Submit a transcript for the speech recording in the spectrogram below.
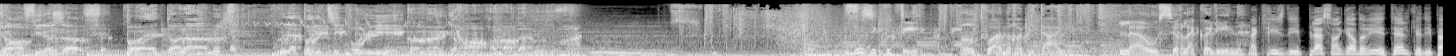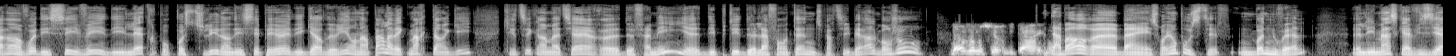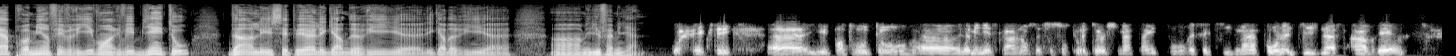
Grand philosophe, poète dans l'âme, la politique pour lui est comme un grand roman d'amour. Vous écoutez Antoine Robitaille, là-haut sur la colline. La crise des places en garderie est telle que des parents envoient des CV et des lettres pour postuler dans des CPE et des garderies. On en parle avec Marc Tanguay, critique en matière euh, de famille, euh, député de La Fontaine du Parti libéral. Bonjour. Bonjour, M. Robitaille. D'abord, euh, ben, soyons positifs. Une bonne nouvelle. Les masques à visière promis en février vont arriver bientôt dans les CPE, les garderies, les garderies en milieu familial. Oui, écoutez, euh, il n'est pas trop tôt. Euh, le ministre a annoncé ça sur Twitter ce matin pour effectivement pour le 19 avril.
